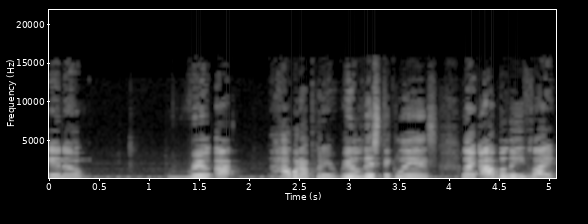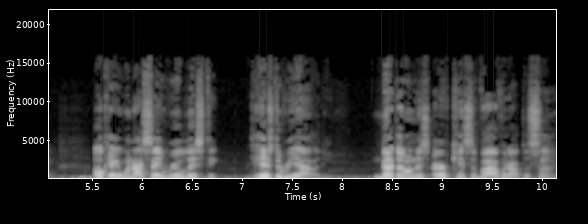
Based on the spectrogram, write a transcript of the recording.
in a real. I, how would I put it? Realistic lens. Like I believe, like okay, when I say realistic, here's the reality: nothing on this earth can survive without the sun.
